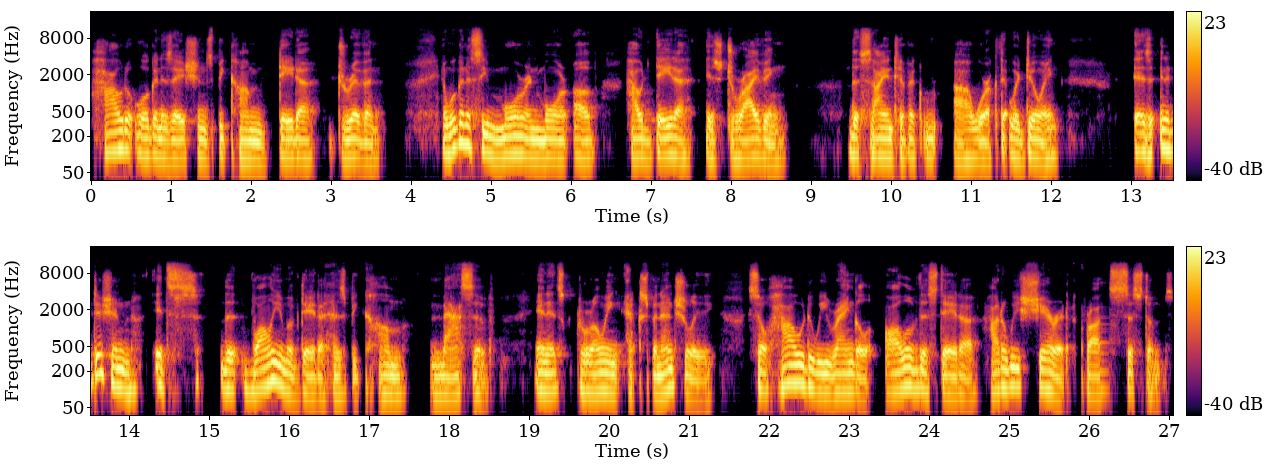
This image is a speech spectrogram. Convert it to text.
how do organizations become data driven? And we're going to see more and more of how data is driving the scientific uh, work that we're doing. Is in addition, it's the volume of data has become massive and it's growing exponentially. So, how do we wrangle all of this data? How do we share it across systems?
